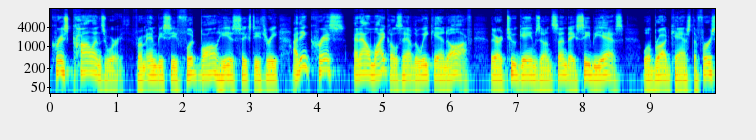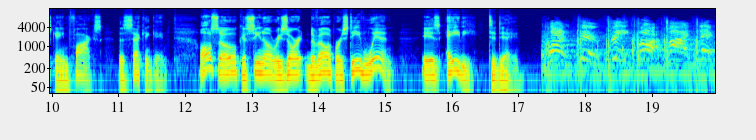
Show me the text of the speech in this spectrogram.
Cris Collinsworth from NBC Football, he is 63. I think Cris and Al Michaels have the weekend off. There are two games on Sunday. CBS will broadcast the first game, Fox the second game. Also, casino resort developer Steve Wynn is 80 today. One, two, three, four, five, six,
